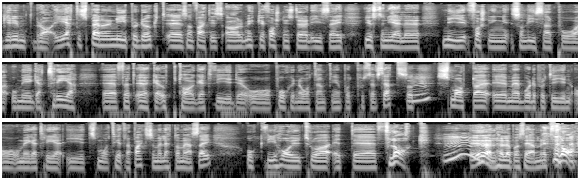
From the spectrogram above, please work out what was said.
Grymt bra, jättespännande ny produkt eh, som faktiskt har mycket forskningsstöd i sig just när det gäller ny forskning som visar på Omega-3 eh, för att öka upptaget vid och påskynda återhämtningen på ett positivt sätt. Så smarta eh, med både protein och Omega-3 i ett små tetrapack som är lätta att ha med sig. Och vi har ju tror jag ett eh, flak, öl höll jag på att säga, men ett flak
